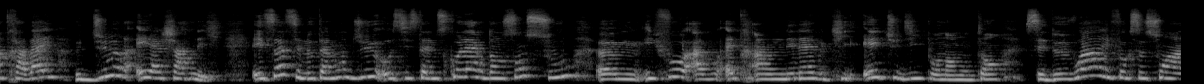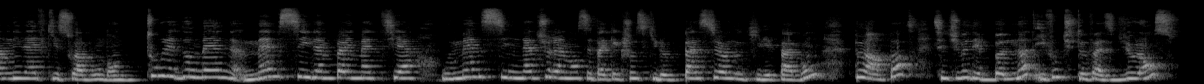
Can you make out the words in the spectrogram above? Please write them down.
un travail dur et acharné. Et ça, c'est notamment dû au système scolaire dans le sens où euh, il faut être un élève qui étudie pendant longtemps ses devoirs, il faut que ce soit un élève qui soit bon dans tous les domaines, même s'il n'aime pas une matière ou même si naturellement c'est pas quelque chose qui le passionne ou qu'il n'est pas bon, peu importe, si tu veux des bonnes notes, il faut que tu te fasses violence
